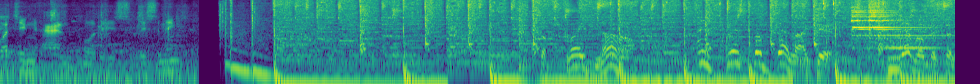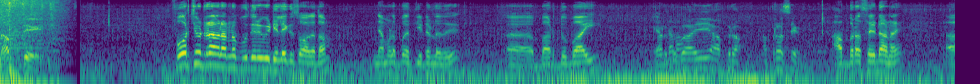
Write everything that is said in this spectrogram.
watching and for the listening subscribe now and press bell icon never miss an update fortune ട്രാവലറിന്റെ പുതിയൊരു വീഡിയോയിലേക്ക് സ്വാഗതം. നമ്മളിപ്പോൾ എത്തിയിട്ടുള്ളത് ബർദുബായി. അബ്ര സൈഡ് അബ്ര സൈഡാണ് ആ,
